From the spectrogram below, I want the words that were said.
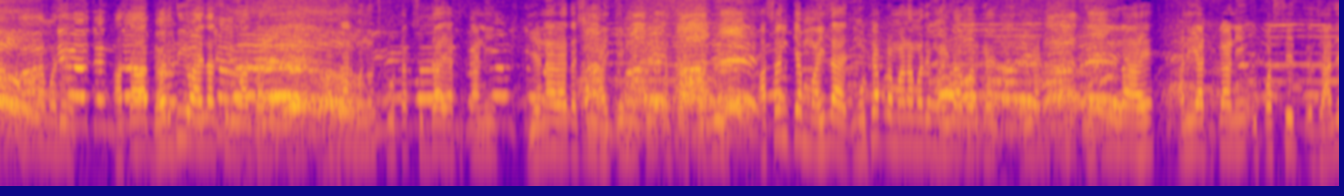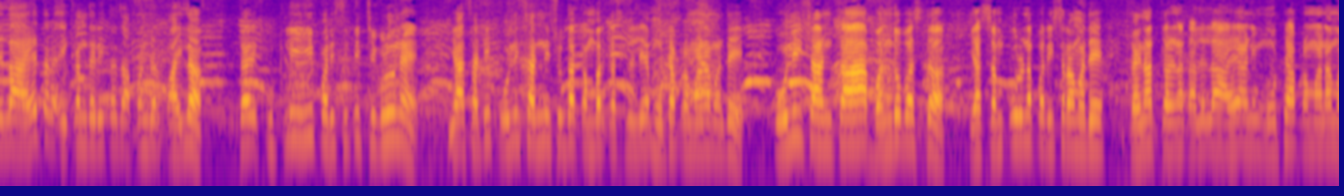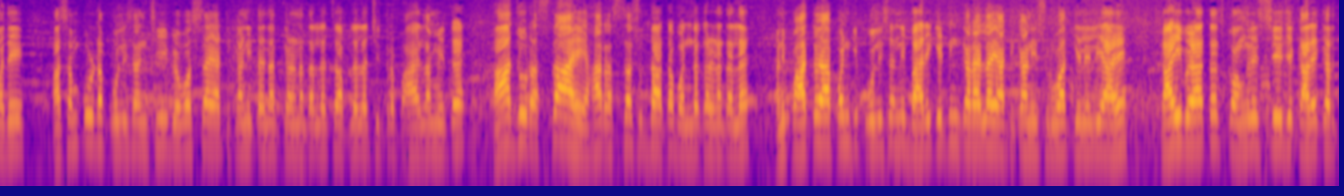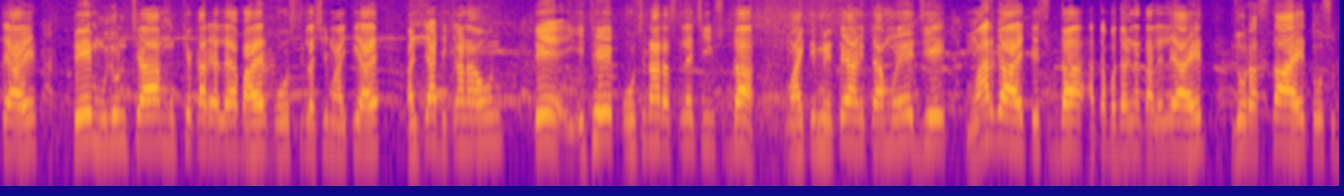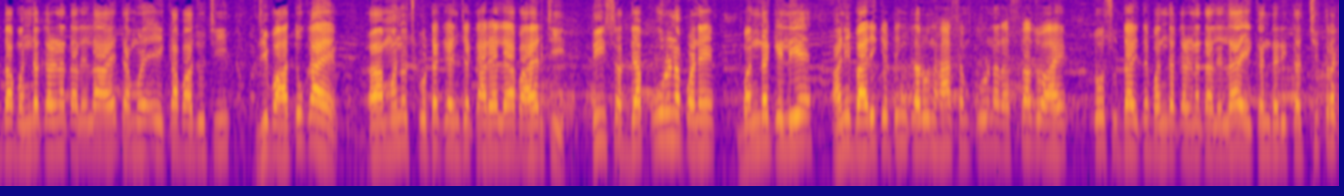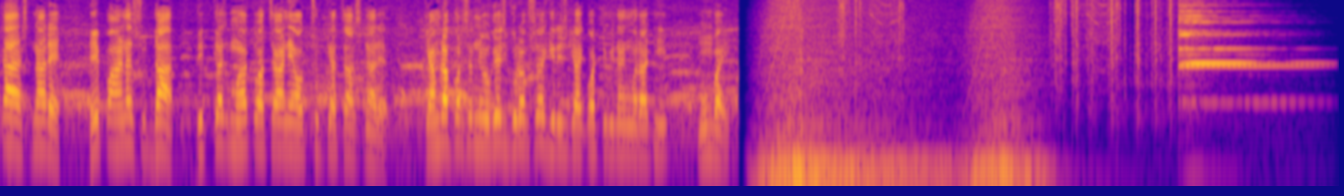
प्रमाणामध्ये आता गर्दी व्हायला सुरुवात झालेली आहे. खासदार मनोज कोटक सुद्धा या ठिकाणी येणार आहेत अशी माहिती मिळते. पण त्यापूर्वी असंख्य महिला आहेत. मोठ्या प्रमाणामध्ये महिला वर्ग या ठिकाणी पोहोचलेला आहे आणि या ठिकाणी उपस्थित झालेला आहे. तर एकंदरीतच आपण जर पाहिलं तर कुठलीही परिस्थिती चिघळू नये. यासाठी पोलिसांनी सुद्धा कंबर कसलेली आहे मोठ्या प्रमाणामध्ये पोलिसांचा बंदोबस्त या संपूर्ण परिसरामध्ये तैनात करण्यात आलेला आहे आणि मोठ्या प्रमाणामध्ये हा संपूर्ण पोलिसांची व्यवस्था या ठिकाणी तैनात करण्यात आल्याचं आपल्याला चित्र पाहायला मिळतंय. हा जो रस्ता आहे हा रस्ता सुद्धा आता बंद करण्यात आला आहे आणि पाहतोय आपण की पोलिसांनी बॅरिकेटिंग करायला या ठिकाणी सुरुवात केलेली आहे. काही वेळातच काँग्रेसचे जे कार्यकर्ते आहेत ते मुलुंडच्या मुख्य कार्यालयाबाहेर पोहोचतील अशी माहिती आहे. आणि त्या ठिकाणाहून ते इथे पोहोचणार असल्याची सुद्धा माहिती मिळते आणि त्यामुळे जे मार्ग आहे ते सुद्धा आता बदलण्यात आलेले आहेत. जो रस्ता आहे तो सुद्धा बंद करण्यात आलेला आहे. त्यामुळे एका बाजूची जी वाहतूक आहे मनोज कोटक यांच्या कार्यालयाबाहेरची ती सध्या पूर्णपणे बंद केली आहे आणि बॅरिकेटिंग करून हा संपूर्ण रस्ता जो आहे तो सुद्धा इथे बंद करण्यात आलेला आहे. एकंदरीतच चित्र काय असणार आहे हे पाहणं सुद्धा तितकंच महत्त्वाचं आणि औत्सुक्याचं असणार आहे. कॅमेरा पर्सन योगेश गुरवशाह गिरीश गायकवाड टीव्ही नाईन मराठी मुंबई.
